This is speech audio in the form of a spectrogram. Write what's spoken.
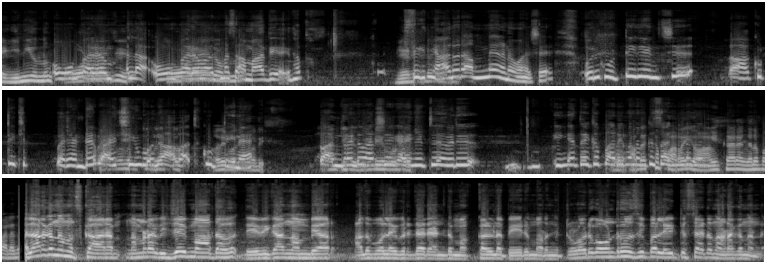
ഇനിയൊന്നും ഓം പരം അല്ല ഓം പരമാത്മ അപ്പം ഞാനൊരു അമ്മയാണ് പക്ഷെ ഒരു കുട്ടി ജനിച്ച് ആ കുട്ടിക്ക് രണ്ട് ആഴ്ചയും പോലും ആവാത്ത കുട്ടീനെ. പന്ത്രണ്ട് വർഷം കഴിഞ്ഞിട്ട് അവർ ഇങ്ങനത്തെയൊക്കെ നമുക്ക് എല്ലാവർക്കും നമസ്കാരം. നമ്മുടെ വിജയ് മാധവ് ദേവിക നമ്പ്യാർ അതുപോലെ ഇവരുടെ രണ്ട് മക്കളുടെ പേരും പറഞ്ഞിട്ടുള്ള ഒരു കോൺട്രവേഴ്സി ഇപ്പോൾ ലേറ്റസ്റ്റ് ആയിട്ട് നടക്കുന്നുണ്ട്.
